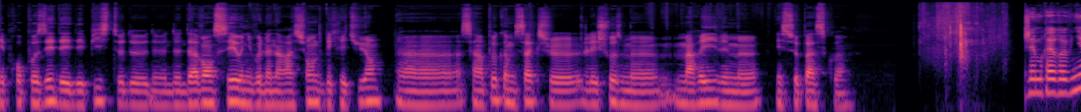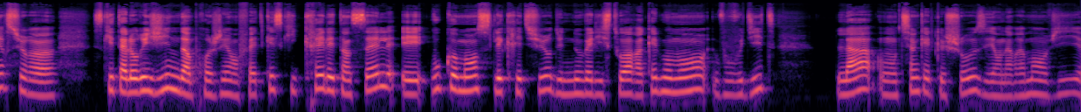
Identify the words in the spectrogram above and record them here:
et proposer des, pistes d'avancée de, au niveau de la narration, de l'écriture. Euh, c'est un peu comme ça que les choses m'arrivent et, et se passent, quoi. J'aimerais revenir sur ce qui est à l'origine d'un projet en fait. Qu'est-ce qui crée l'étincelle et où commence l'écriture d'une nouvelle histoire? À quel moment vous vous dites là, on tient quelque chose et on a vraiment envie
